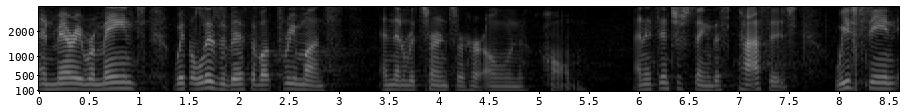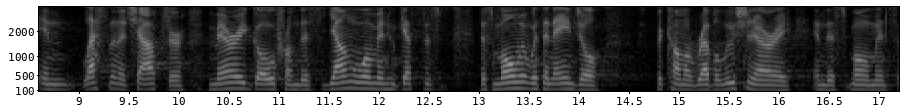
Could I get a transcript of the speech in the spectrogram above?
And Mary remained with Elizabeth about three months and then returned to her own home. And it's interesting, this passage, we've seen in less than a chapter, Mary go from this young woman who gets this, this moment with an angel become a revolutionary in this moment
